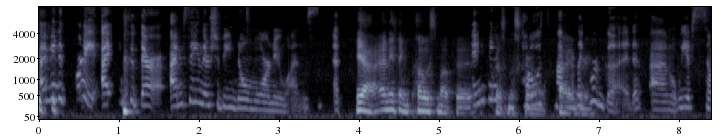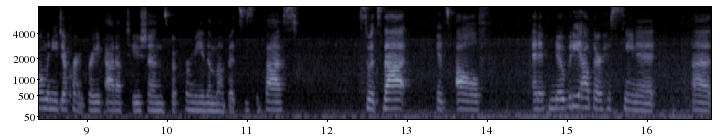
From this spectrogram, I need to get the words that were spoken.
no, I mean it's great. I think that there. I'm saying there should be no more new ones. Yeah, anything post Muppet Anything Christmas post I Muppet, like we're good. Um, we have so many different great adaptations, but for me, the Muppets is the best. So it's that, it's Elf, and if nobody out there has seen it, uh,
